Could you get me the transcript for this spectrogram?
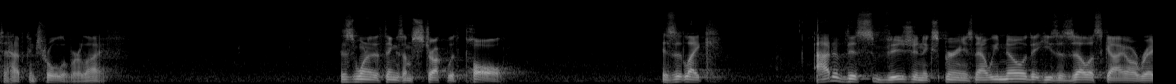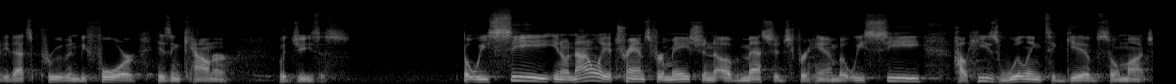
to have control of our life. This is one of the things I'm struck with Paul. Is it like out of this vision experience, now we know that he's a zealous guy already. That's proven before his encounter with Jesus. But we see, you know, not only a transformation of message for him, but we see how he's willing to give so much.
